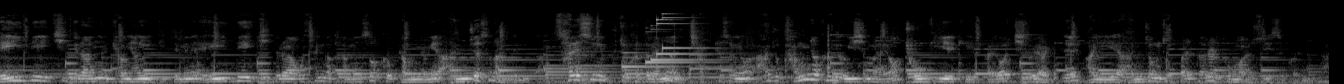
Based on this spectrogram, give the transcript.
ADHD라는 경향이 있기 때문에 ADHD라고 생각하면서 그 병명에 안주해서는 안 됩니다. 사회성이 부족하더라면 자폐 성향을 아주 강력하게 의심하여 조기에 개입하여 치료할 때 아이의 안정적 발달을 도모할 수 있을 것입니다.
